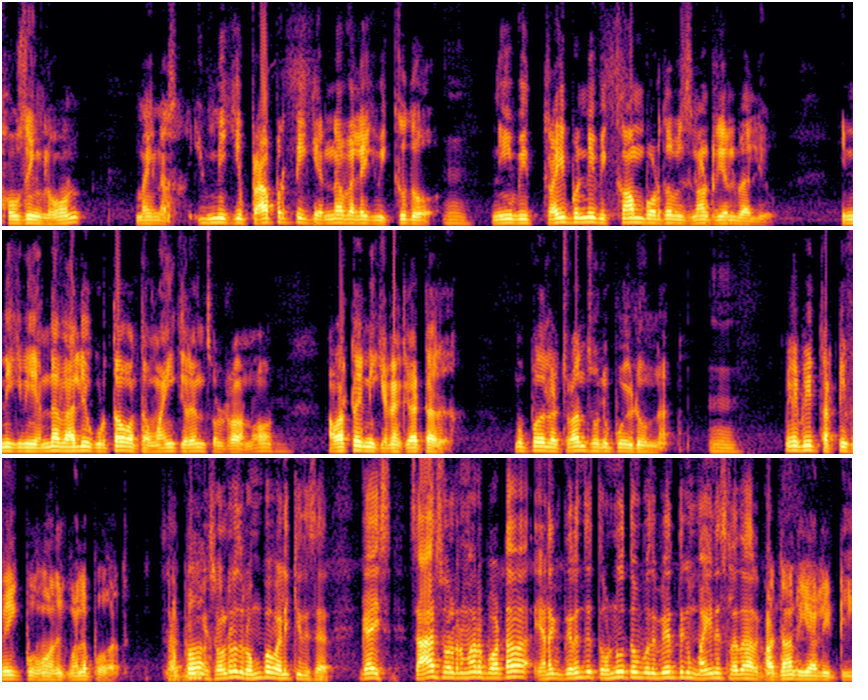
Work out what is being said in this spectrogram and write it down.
housing loan minus இன்னைக்கு ப்ராப்பர்ட்டிக்கு என்ன விலைக்கு விற்குதோ நீ வி ட்ரை பண்ணி விற்காம போகிறது இஸ் நாட் ரியல் வேல்யூ இன்றைக்கி நீ என்ன வேல்யூ கொடுத்தா ஒருத்தன் வாங்கிக்கிறேன்னு சொல்கிறானோ அவர்கிட்ட இன்றைக்கி என்ன கேட்டார்? முப்பது லட்ச ரூபான்னு சொல்லி போயிடும்னேன் ம். மேபி தேர்ட்டி ஃபைவ் போகும் அதுக்கு மேலே போகாது. சார் நீங்கள் சொல்கிறது ரொம்ப வலிக்குது சார். கைஸ் சார் சொல்கிற மாதிரி போட்டால் எனக்கு தெரிஞ்சு தொண்ணூத்தொம்பது பேர்த்துக்கு மைனஸில் தான் இருக்கும். அதுதான் ரியாலிட்டி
